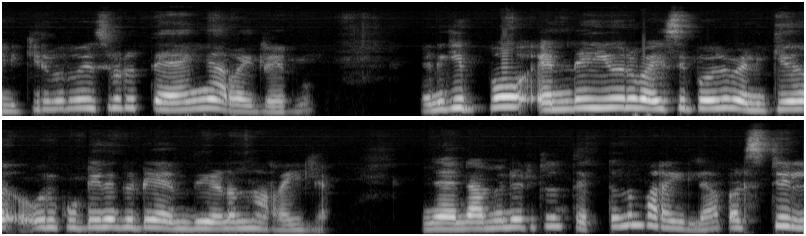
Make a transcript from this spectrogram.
എനിക്ക് ഇരുപത് വയസ്സിലൊരു തേങ്ങ അറിയില്ലായിരുന്നു. എനിക്കിപ്പോ എന്റെ ഈ ഒരു വയസ്സിൽ പോലും എനിക്ക് ഒരു കുട്ടീനെ കിട്ടിയാൽ എന്ത് ചെയ്യണം എന്നറിയില്ല. ഞാൻ എന്റെ അമ്മേന്റെ ഒരിക്കലും തെറ്റൊന്നും പറയില്ല. ബട്ട് സ്റ്റിൽ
